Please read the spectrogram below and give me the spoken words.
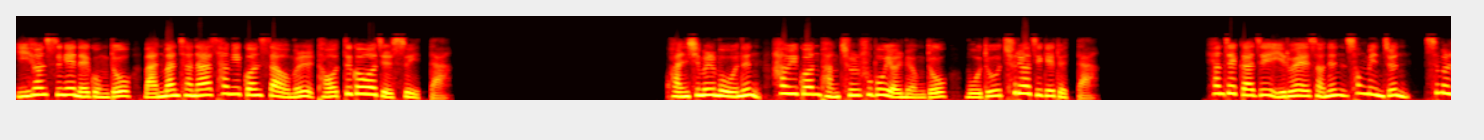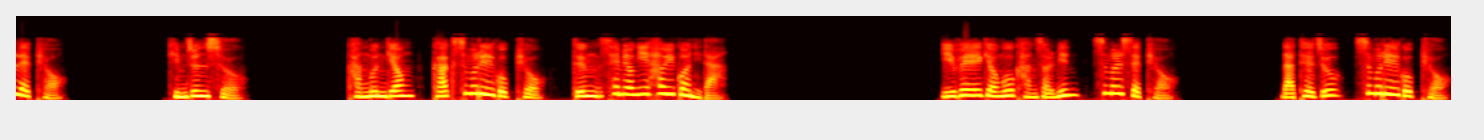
이현승의 내공도 만만찮아 상위권 싸움을 더 뜨거워질 수 있다. 관심을 모으는 하위권 방출 후보 10명도 모두 추려지게 됐다. 현재까지 1회에서는 송민준 24표, 김준수, 강문경 각 27표 등 3명이 하위권이다. 2회의 경우 강설민 23표, 나태주 27표,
